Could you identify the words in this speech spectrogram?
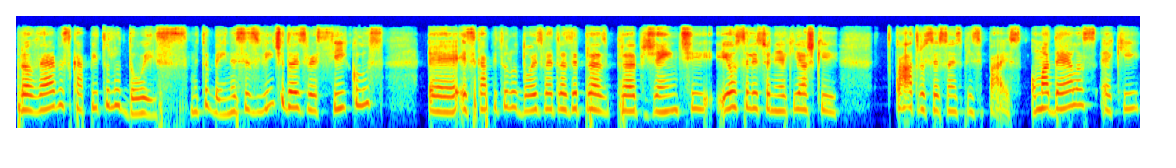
Provérbios capítulo 2. Muito bem, nesses 22 versículos, é, esse capítulo 2 vai trazer para a gente. Eu selecionei aqui, acho que quatro sessões principais. Uma delas é que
